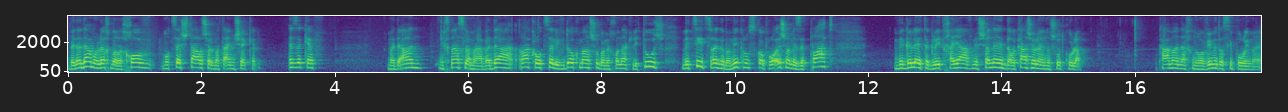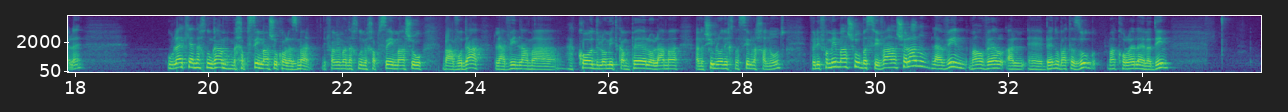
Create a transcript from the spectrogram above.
בן אדם הולך ברחוב, מוצא שטר של 200 שקל. איזה כיף. מדען נכנס למעבדה, רק רוצה לבדוק משהו במכונת ליטוש, מציץ רגע במיקרוסקופ, רואה שם איזה פרט, מגלה את תגלית חייו, משנה את דרכה של האנושות כולה. כמה אנחנו אוהבים את הסיפורים האלה. אולי כי אנחנו גם מחפשים משהו כל הזמן. לפעמים אנחנו מחפשים משהו בעבודה, להבין למה הקוד לא מתקמפל או למה אנשים לא נכנסים לחנות, ולפעמים משהו בסביבה שלנו, להבין מה עובר על אה, בן או בת הזוג, מה קורה לילדים.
